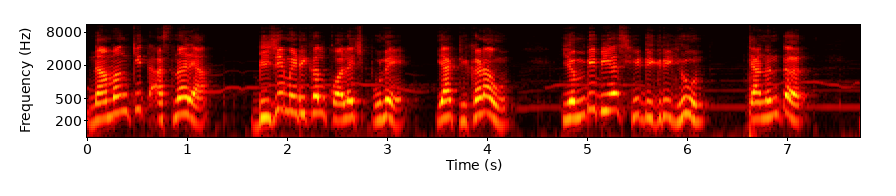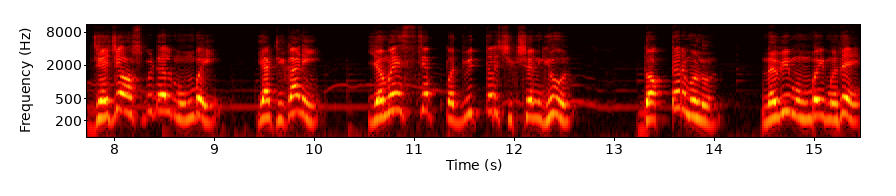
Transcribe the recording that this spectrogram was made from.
नामांकित असणाऱ्या बीजे मेडिकल कॉलेज पुणे या ठिकाणाहून एम बी बी एस ही डिग्री घेऊन त्यानंतर जे जे हॉस्पिटल मुंबई या ठिकाणी एम एसचे पदव्युत्तर शिक्षण घेऊन डॉक्टर म्हणून नवी मुंबईमध्ये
